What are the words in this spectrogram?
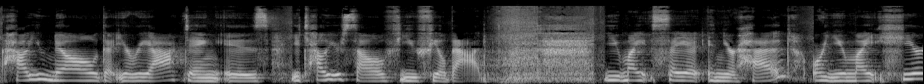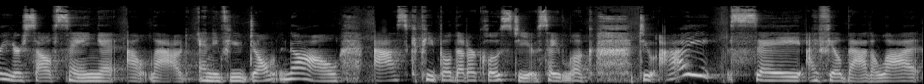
How you know that you're reacting is you tell yourself you feel bad. You might say it in your head, or you might hear yourself saying it out loud. And if you don't know, ask people that are close to you. Say, look, do I say I feel bad a lot?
